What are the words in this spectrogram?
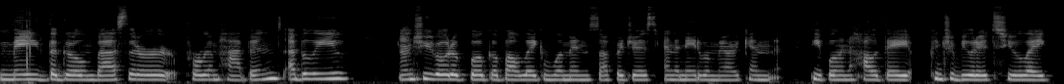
made the Girl Ambassador program happen, I believe, and she wrote a book about like women suffragists and the Native American people and how they contributed to like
